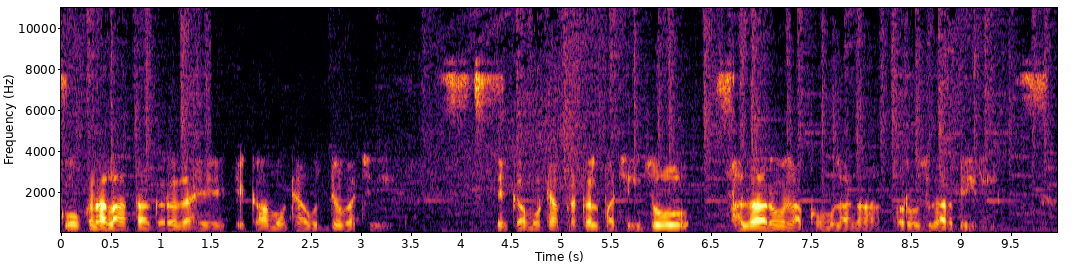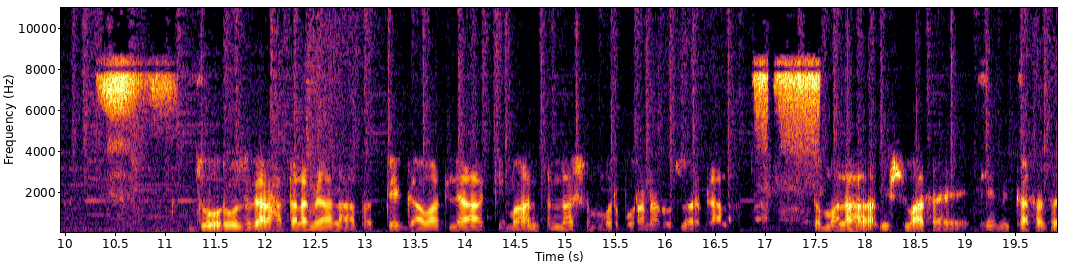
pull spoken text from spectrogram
कोकणाला आता गरज आहे एका मोठ्या उद्योगाची एका मोठ्या प्रकल्पाची जो हजारो लाखो मुलांना रोजगार देईल. जो रोजगार हाताला मिळाला प्रत्येक गावातल्या किमान पन्नास शंभर पोरांना रोजगार मिळाला. तर मला विश्वास आहे हे विकासाचं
